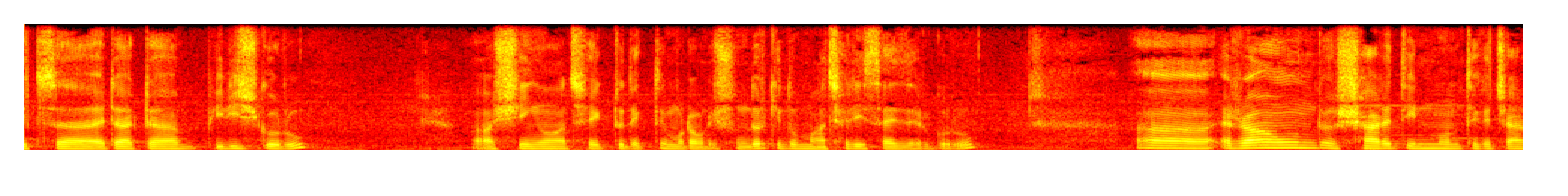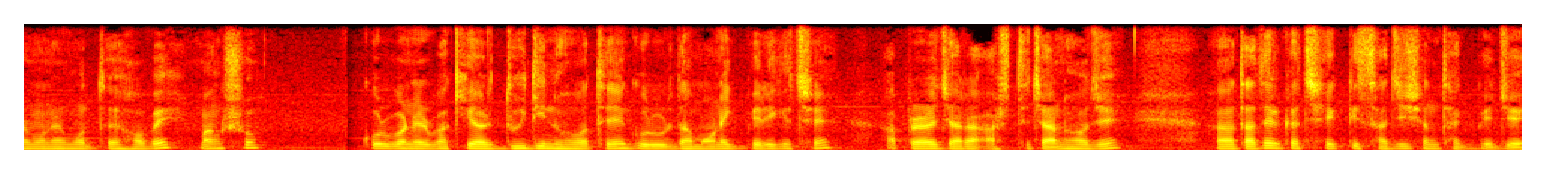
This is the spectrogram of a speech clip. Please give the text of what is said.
ইটস এটা একটা বিরিশ গরু। শিংও আছে একটু দেখতে মোটামুটি সুন্দর, কিন্তু মাঝারি সাইজের গরু। অ্যারাউন্ড সাড়ে তিন মন থেকে চার মনের মধ্যে হবে মাংস। কোরবানের বাকি আর দুই দিন হওয়াতে গরুর দাম অনেক বেড়ে গেছে। আপনারা যারা আসতে চান হজে তাদের কাছে একটি সাজেশন থাকবে যে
